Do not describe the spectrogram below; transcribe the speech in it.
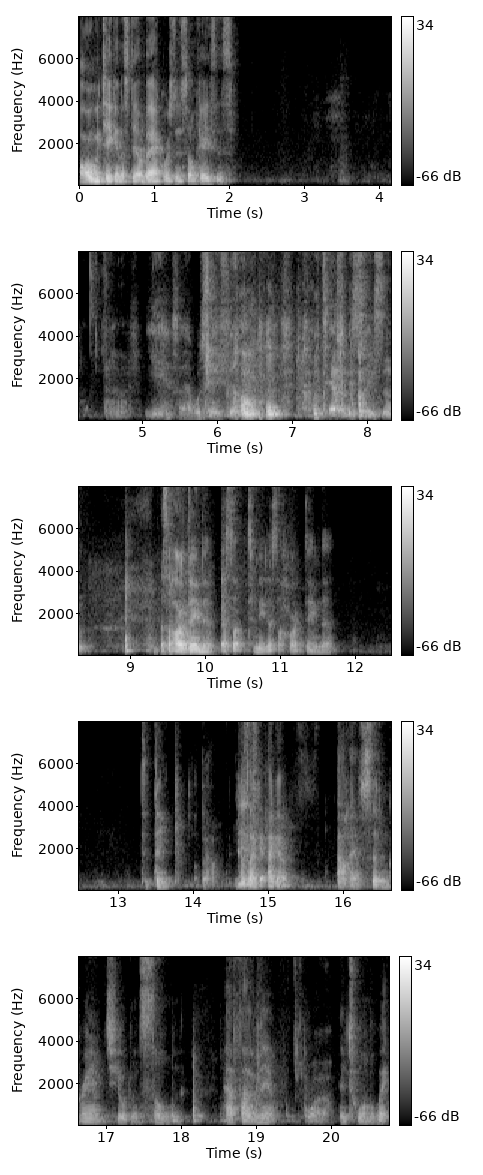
are we taking a step backwards in some cases? Yes, I would say so. I would definitely say so. That's a hard thing to, that's a, to me, that's a hard thing to, to think about. Because I, got- I got, I'll have seven grandchildren soon. I have five now. Wow. and two on the way.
